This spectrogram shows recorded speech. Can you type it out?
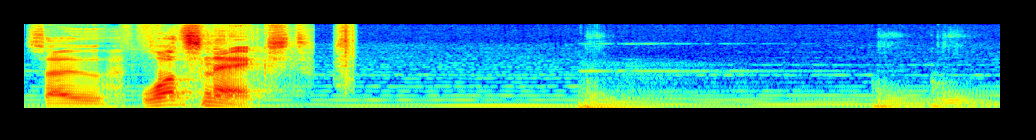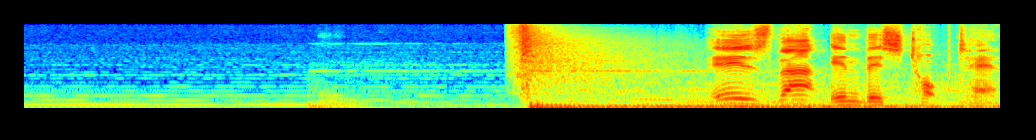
So, what's next? Is that in this top 10?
